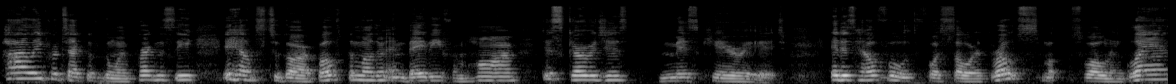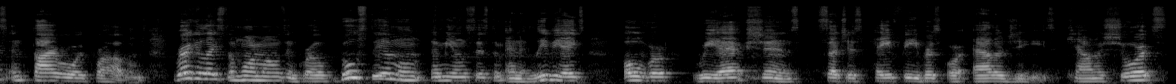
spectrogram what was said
highly protective during pregnancy. It helps to guard both the mother and baby from harm, discourages miscarriage. It is helpful for sore throats, swollen glands, and thyroid problems. Regulates the hormones and growth, boosts the immune, immune system, and alleviates overreactions such as hay fevers or allergies. Counter shorts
